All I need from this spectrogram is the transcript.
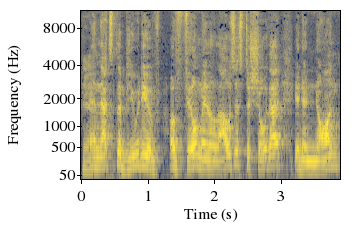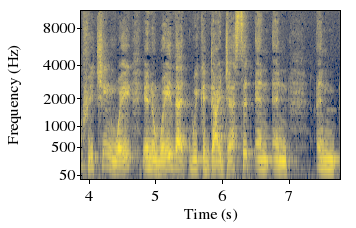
Yeah. And that's the beauty of, of film. It allows us to show that in a non preaching way, in a way that we could digest it and, and, and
